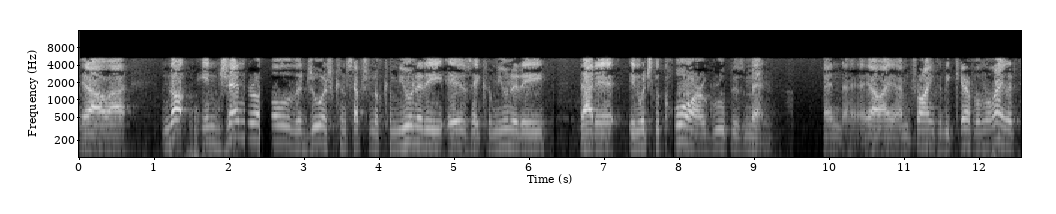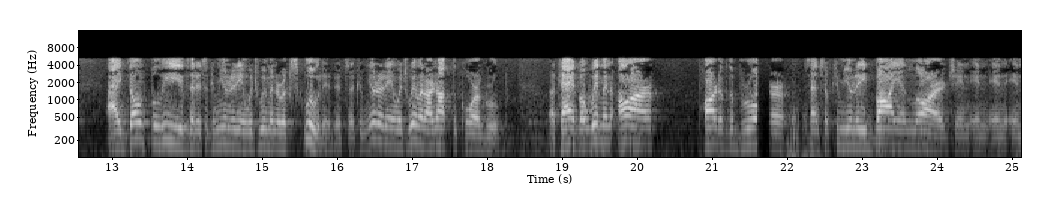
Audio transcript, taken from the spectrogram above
you know, uh, no, in general, the Jewish conception of community is a community that it, in which the core group is men. And uh, you know, I, am trying to be careful in the language. I don't believe that it's a community in which women are excluded. It's a community in which women are not the core group. Okay, but women are part of the broader sense of community by and large in,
